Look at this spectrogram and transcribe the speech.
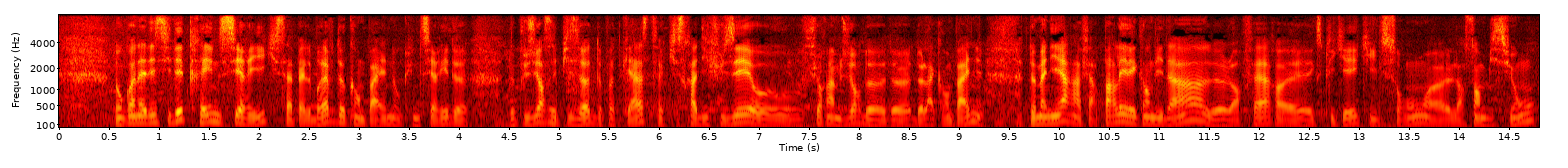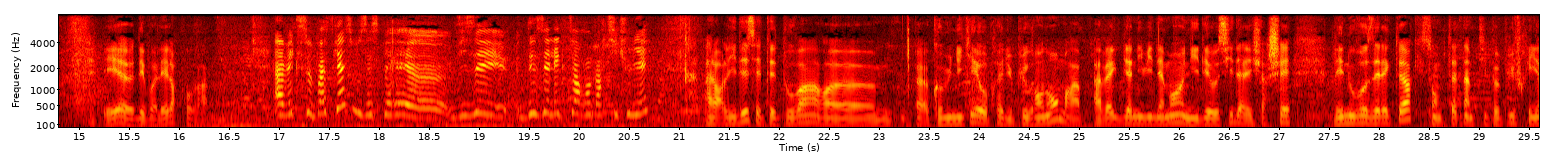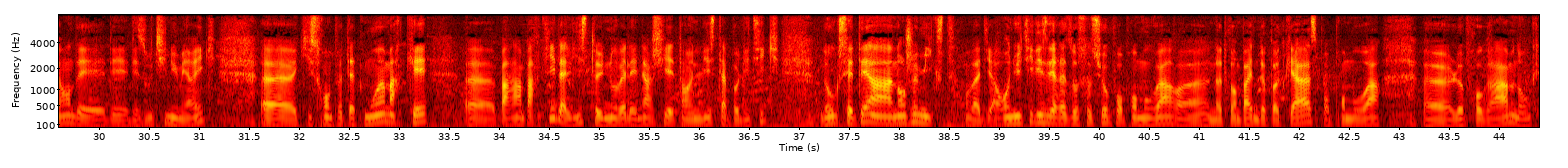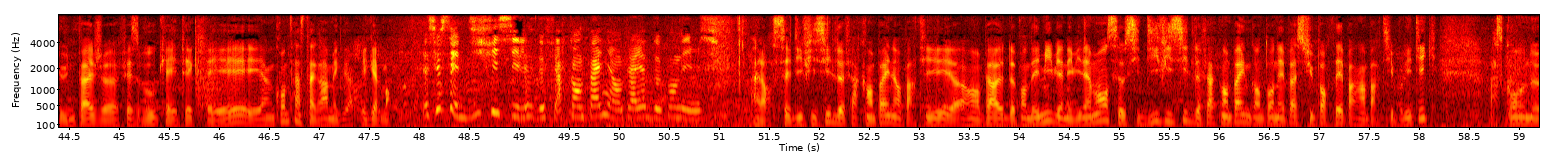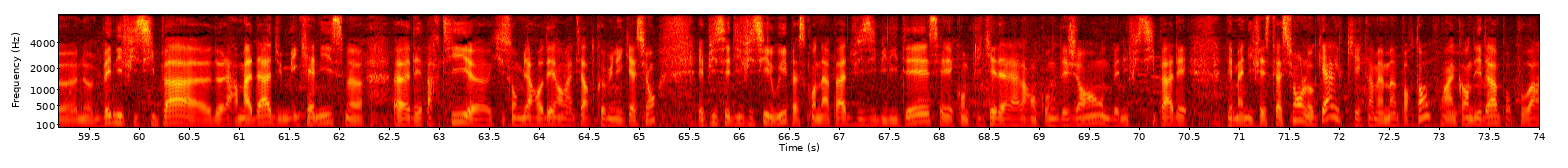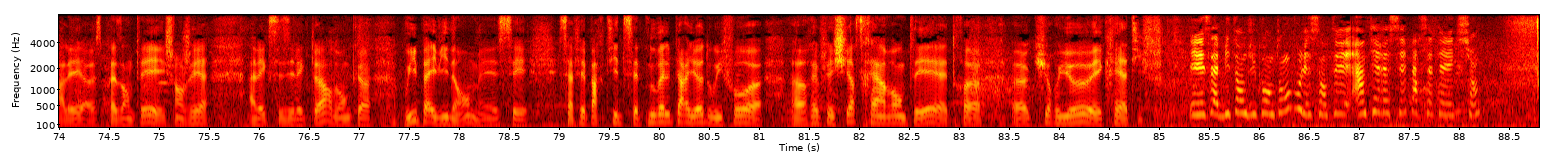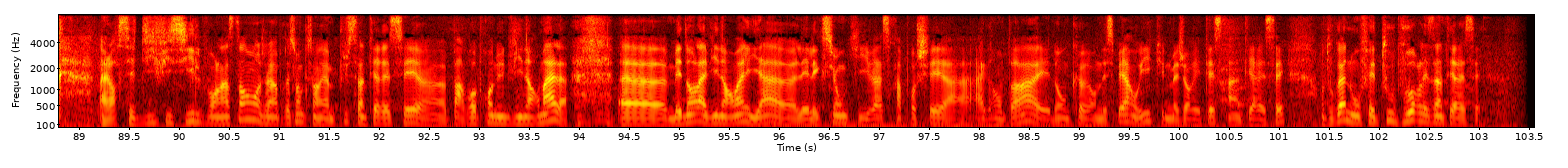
Donc on a décidé de créer une série qui s'appelle Bref de campagne, donc une série de, de, plusieurs épisodes de podcast qui sera diffusée au, fur et à mesure de, de, de, la campagne, de manière à faire parler les candidats, de leur faire euh, expliquer qui ils sont, euh, leurs ambitions et euh, dévoiler leur programme. Avec ce podcast, vous espérez viser des électeurs en particulier? Alors l'idée c'était de pouvoir communiquer auprès du plus grand nombre, avec bien évidemment une idée aussi d'aller chercher les nouveaux électeurs qui sont peut-être un petit peu plus friands des, des, des outils numériques, euh, qui seront peut-être moins marqués euh, par un parti, la liste Une Nouvelle Énergie étant une liste apolitique. Donc c'était un enjeu mixte, on va dire. On utilise les réseaux sociaux pour promouvoir euh, notre campagne de podcast, pour promouvoir le programme. Donc une page Facebook a été créée et un compte Instagram également. Est-ce que c'est difficile de faire campagne en période de pandémie? Alors c'est difficile de faire campagne en, partie, en période de pandémie, bien évidemment. C'est aussi difficile de faire campagne quand on n'est pas supporté par un parti politique, parce qu'on ne, bénéficie pas de l'armada, du mécanisme euh, des partis euh, qui sont bien rodés en matière de communication. Et puis c'est difficile, oui, parce qu'on n'a pas de visibilité, c'est compliqué d'aller à la rencontre des gens, on ne bénéficie pas des, manifestations locales, qui est quand même important pour un candidat pour pouvoir aller euh, se présenter et échanger avec ses électeurs. Donc oui, pas évident, mais c'est ça fait partie de cette nouvelle période où il faut réfléchir, se réinventer, être curieux et créatif. Et les habitants du canton, vous les sentez intéressés par cette élection? Alors c'est difficile pour l'instant, j'ai l'impression qu'ils sont même plus intéressés euh, par reprendre une vie normale. Euh, mais dans la vie normale, il y a euh, l'élection qui va se rapprocher à, à grands pas et donc on espère oui qu'une majorité sera intéressée. En tout cas, nous on fait tout pour les intéresser.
